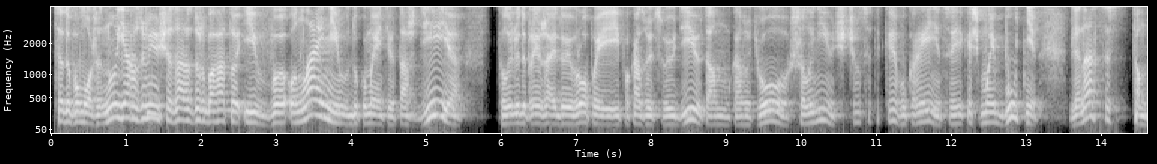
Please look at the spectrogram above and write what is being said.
Це допоможе. Ну я розумію, що зараз дуже багато і в онлайні документів та ж дія. Коли люди приїжджають до Європи і показують свою дію, там кажуть: о, шаленіють, що це таке в Україні? Це якесь майбутнє. Для нас це там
